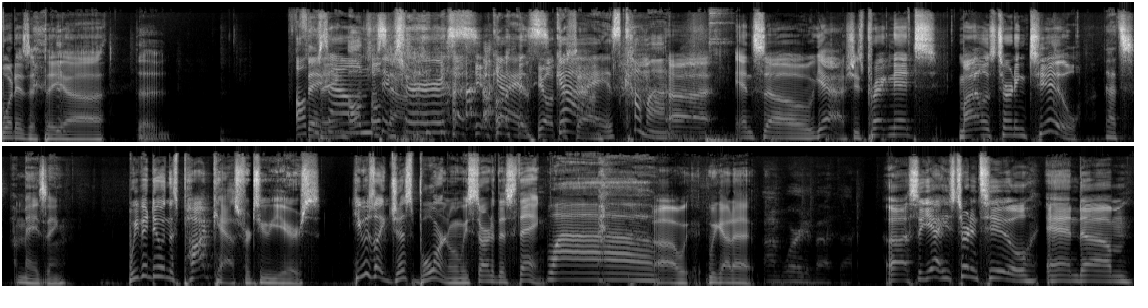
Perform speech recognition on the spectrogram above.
what is it? The uh, the ultrasound Ultrasound. pictures. guys, ultrasound. guys, come on. uh, and so yeah, she's pregnant. Milo's turning two. that's amazing. We've been doing this podcast for two years. He was like just born when we started this thing. Wow. Uh, we, we gotta. I'm worried about that. Uh, so yeah, he's turning two, and um,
